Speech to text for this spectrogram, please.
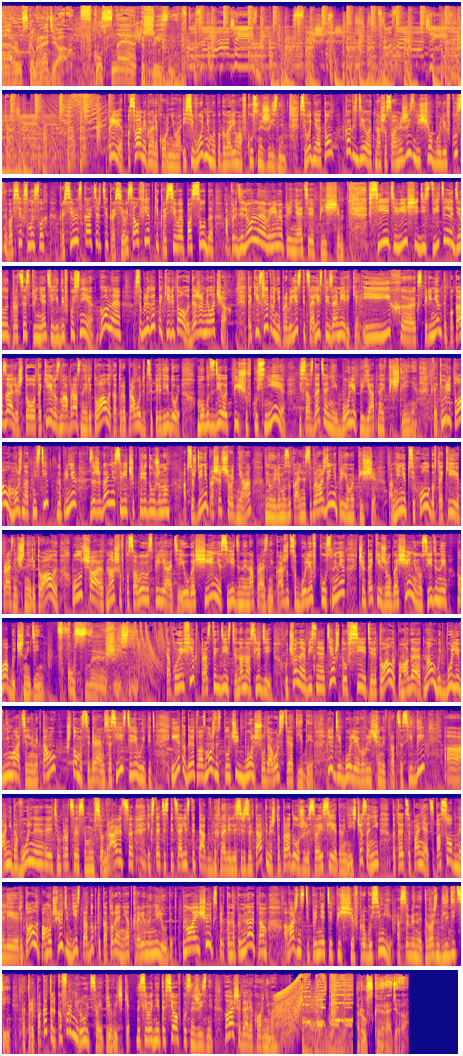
На русском радио «Вкусная жизнь». Привет, с вами Галя Корнева, и сегодня мы поговорим о вкусной жизни. Сегодня о том, как сделать нашу с вами жизнь еще более вкусной во всех смыслах. Красивые скатерти, красивые салфетки, красивая посуда, определенное время принятия пищи. Все эти вещи действительно делают процесс принятия еды вкуснее. Главное – соблюдать такие ритуалы, даже в мелочах. Такие исследования провели специалисты из Америки, и их э, эксперименты показали, что такие разнообразные ритуалы, которые проводятся перед едой, могут сделать пищу вкуснее и создать о ней более приятное впечатление. К таким ритуалам можно отнести, например, зажигание свечек перед ужином, обсуждение прошедшего дня, ну или музыкальное сопровождение приема пищи. По мнению психологов, такие праздничные ритуалы улучшают наше вкусовое восприятие, и угощения, съеденные на праздник, кажутся более вкусными, чем такие же угощения, но съеденные в обычный день. «Вкусная жизнь». Такой эффект простых действий на нас, людей, ученые объясняют тем, что все эти ритуалы помогают нам быть более внимательными к тому, что мы собираемся съесть или выпить. И это дает возможность получить больше удовольствия от еды. Люди более вовлечены в процесс еды, а, они довольны этим процессом, им все нравится. И, кстати, специалисты так вдохновились результатами, что продолжили свои исследования. И сейчас они пытаются понять, способны ли ритуалы помочь людям есть продукты, которые они откровенно не любят. Ну а еще эксперты напоминают нам о важности принятия пищи в кругу семьи. Особенно это важно для детей, которые пока только формируют свои привычки. На сегодня это все о вкусной жизни. Ваша Галя Корнева. Русское радио.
